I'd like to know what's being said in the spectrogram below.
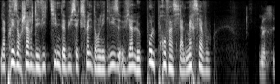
la prise en charge des victimes d'abus sexuels dans l'Église via le pôle provincial. Merci à vous. Merci.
